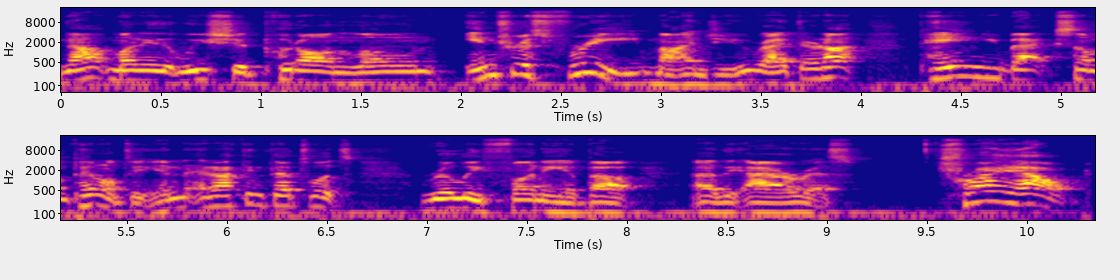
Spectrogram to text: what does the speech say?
not money that we should put on loan interest free, mind you, right? They're not paying you back some penalty. And, and I think that's what's really funny about uh, the IRS. Try out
